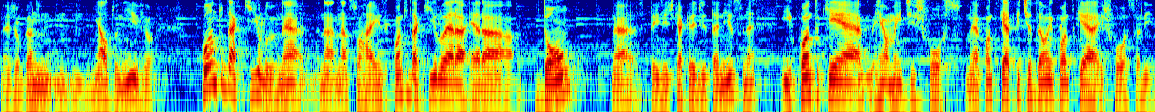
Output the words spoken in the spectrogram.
né, jogando em, em, alto nível, quanto daquilo, né, na, na, sua raiz, quanto daquilo era, era dom, né, tem gente que acredita nisso, né, e quanto que é realmente esforço, né, quanto que é aptidão e quanto que é esforço ali,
